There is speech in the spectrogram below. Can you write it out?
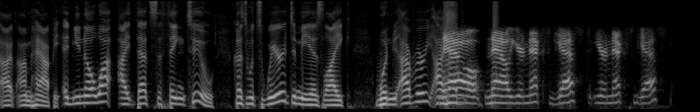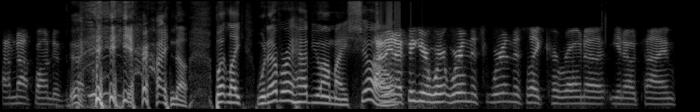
I, I'm happy, and you know what? I that's the thing too, because what's weird to me is like whenever I have now, now your next guest, your next guest, I'm not fond of. yeah, I know. But like whenever I have you on my show, I mean, I figure we're we're in this we're in this like Corona, you know, time.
